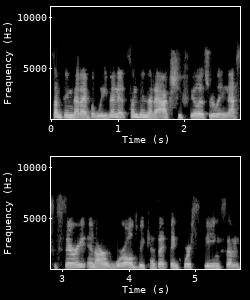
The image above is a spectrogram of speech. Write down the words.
something that I believe in. It's something that I actually feel is really necessary in our world because I think we're seeing some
